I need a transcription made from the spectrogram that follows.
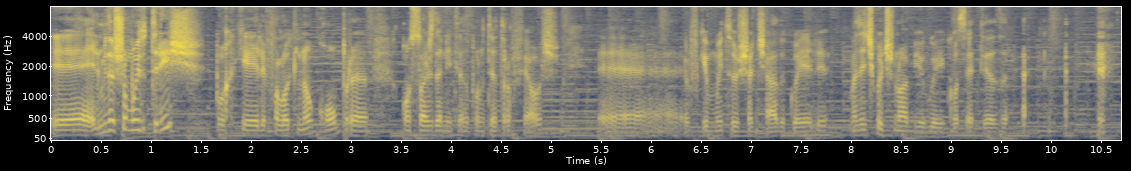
É, ele me deixou muito triste, porque ele falou que não compra consoles da Nintendo por não ter troféus. É, eu fiquei muito chateado com ele, mas a gente continua amigo aí, com certeza.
